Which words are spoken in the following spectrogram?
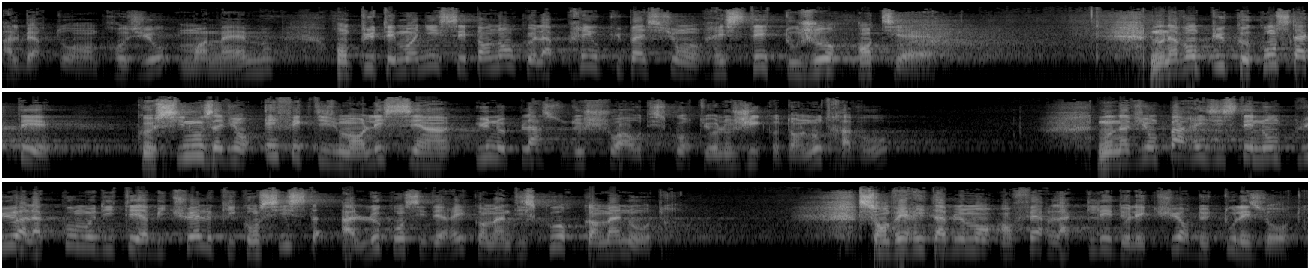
Alberto Ambrosio, moi-même, ont pu témoigner cependant que la préoccupation restait toujours entière. Nous n'avons pu que constater que si nous avions effectivement laissé une place de choix au discours théologique dans nos travaux, nous n'avions pas résisté non plus à la commodité habituelle qui consiste à le considérer comme un discours comme un autre, sans véritablement en faire la clé de lecture de tous les autres.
